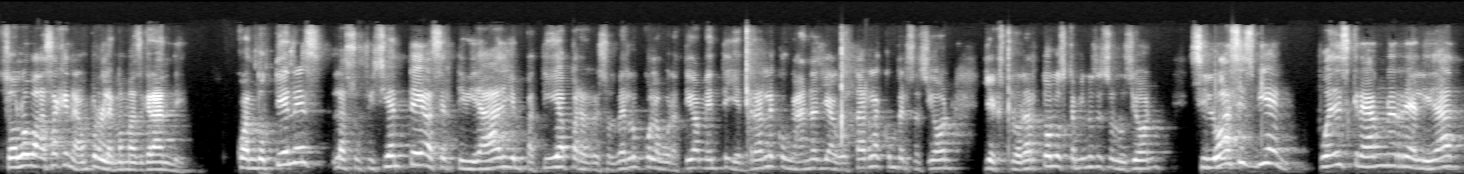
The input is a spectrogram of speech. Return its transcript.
solo vas a generar un problema más grande. Cuando tienes la suficiente asertividad y empatía para resolverlo colaborativamente y entrarle con ganas y agotar la conversación y explorar todos los caminos de solución, si lo haces bien, puedes crear una realidad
